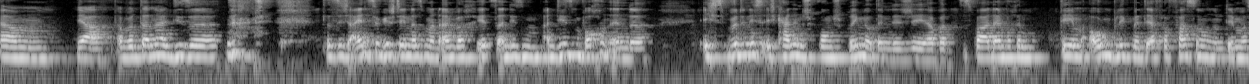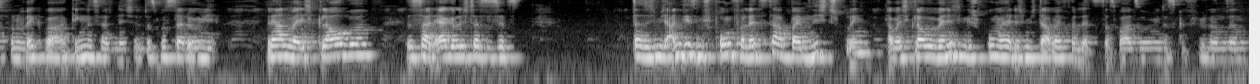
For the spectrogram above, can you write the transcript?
Ähm, ja, aber dann halt diese, dass sich einzugestehen, dass man einfach jetzt an diesem, an diesem Wochenende ich würde nicht, ich kann den Sprung springen oder den Leger, aber das war halt einfach in dem Augenblick mit der Verfassung und dem, was von weg war, ging das halt nicht. Und das musste halt irgendwie lernen, weil ich glaube, das ist halt ärgerlich, dass es jetzt, dass ich mich an diesem Sprung verletzt habe beim Nichtspringen. Aber ich glaube, wenn ich ihn gesprungen wäre, hätte ich mich dabei verletzt. Das war halt so irgendwie das Gefühl. Und dann,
